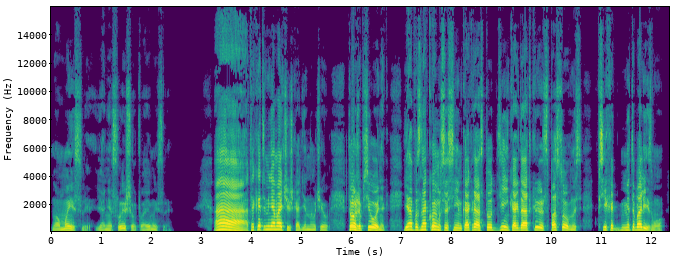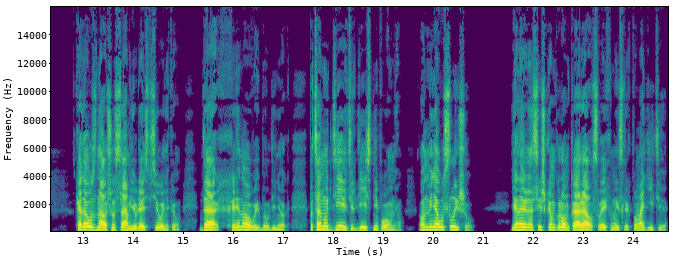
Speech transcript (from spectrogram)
Но мысли. Я не слышал твои мысли». «А, так это меня мальчишка один научил. Тоже псионик. Я познакомился с ним как раз тот день, когда открылась способность к психометаболизму. Когда узнал, что сам являюсь псиоником. Да, хреновый был денек. Пацану девять или десять, не помню. Он меня услышал. Я, наверное, слишком громко орал в своих мыслях. Помогите.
